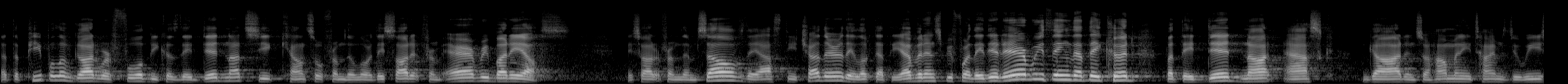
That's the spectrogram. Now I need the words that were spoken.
That the people of God were fooled because they did not seek counsel from the Lord. They sought it from everybody else. They sought it from themselves. They asked each other. They looked at the evidence before. They did everything that they could, but they did not ask God. And so, how many times do we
